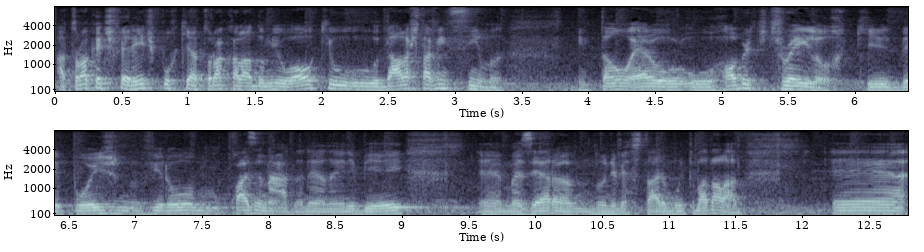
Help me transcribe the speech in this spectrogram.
A troca é diferente porque a troca lá do Milwaukee, o Dallas estava em cima. Então era o, o Robert Traylor, que depois virou quase nada né, na NBA, é, mas era no universitário muito badalado. É,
